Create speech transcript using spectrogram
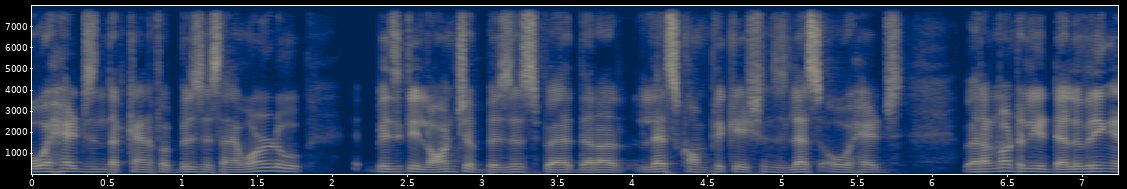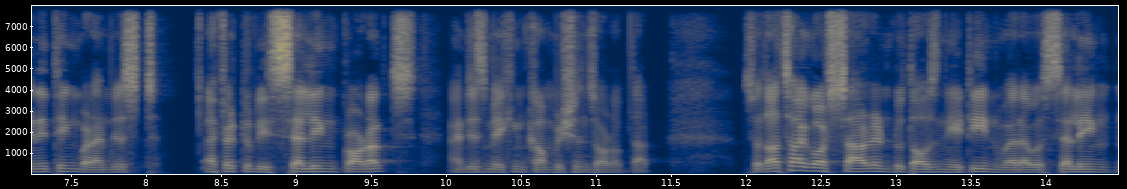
overheads in that kind of a business and I wanted to basically launch a business where there are less complications less overheads where I'm not really delivering anything but I'm just effectively selling products and just making commissions out of that. So that's how I got started in 2018, where I was selling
